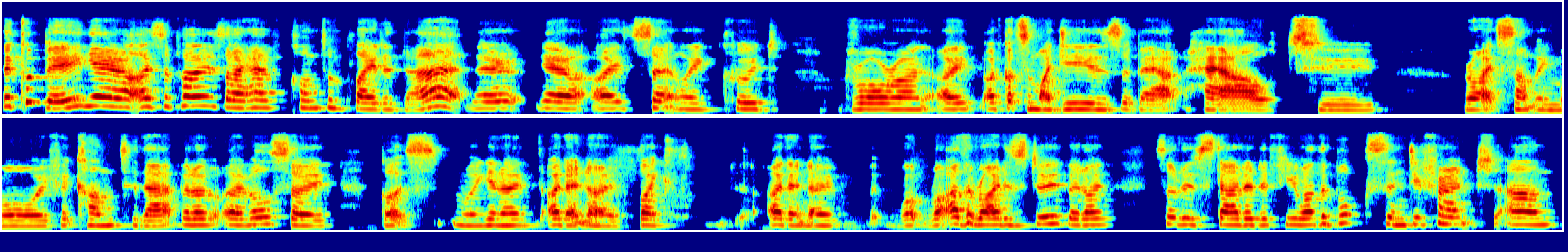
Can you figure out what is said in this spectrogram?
There could be, yeah. I suppose I have contemplated that. There, yeah, I certainly could draw on. I, I've got some ideas about how to write something more if it come to that. But I've, I've also got well you know i don't know like i don't know what, what other writers do but i sort of started a few other books and different um,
